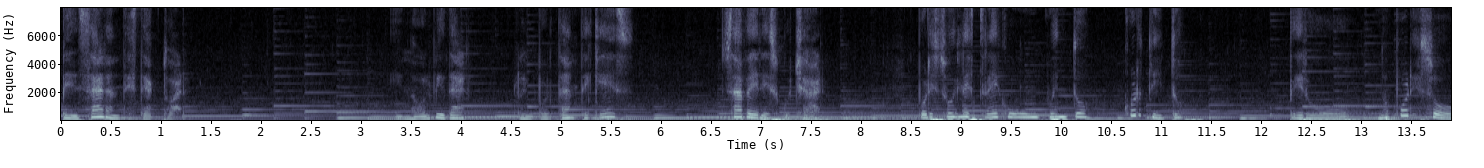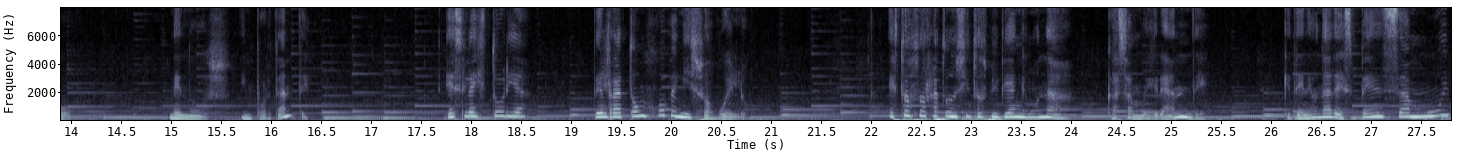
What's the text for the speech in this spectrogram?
pensar antes de actuar. Y no olvidar lo importante que es saber escuchar. Por eso hoy les traigo un cuento cortito, pero no por eso menos importante. Es la historia del ratón joven y su abuelo. Estos dos ratoncitos vivían en una casa muy grande que tenía una despensa muy,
